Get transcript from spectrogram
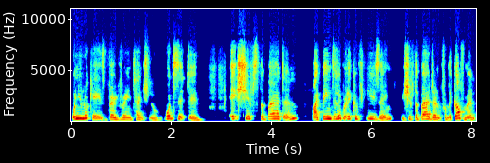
when you look at it, it's very very intentional. What does it do? It shifts the burden by being deliberately confusing. You shift the burden from the government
